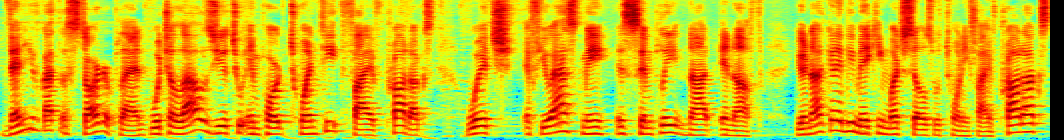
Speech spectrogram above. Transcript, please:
Then you've got the starter plan, which allows you to import 25 products, which, if you ask me, is simply not enough you're not going to be making much sales with 25 products.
